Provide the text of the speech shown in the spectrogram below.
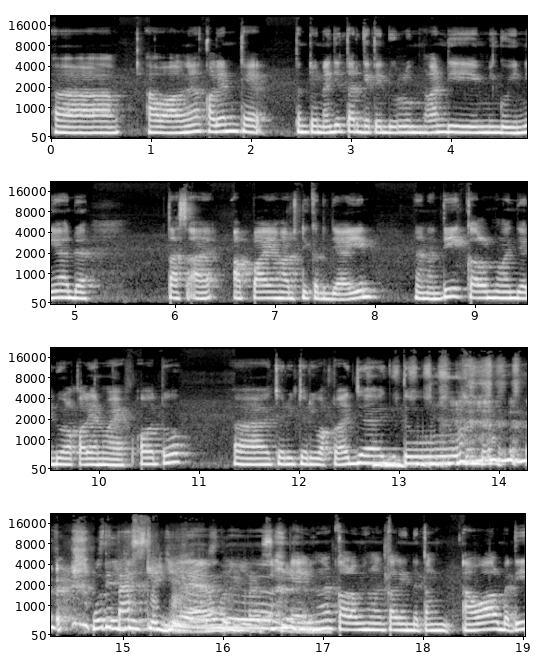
eh, awalnya kalian kayak tentuin aja targetnya dulu. Misalkan di minggu ini ada tas a- apa yang harus dikerjain. Nah nanti kalau misalkan jadwal kalian WFO tuh eh, curi-curi waktu aja gitu. Multitasking Iya, ya. betul. multitasking. Kayak misalnya kalau misalnya kalian datang awal berarti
